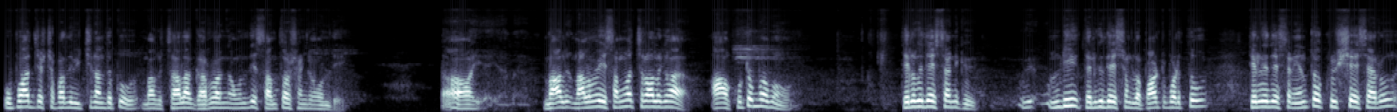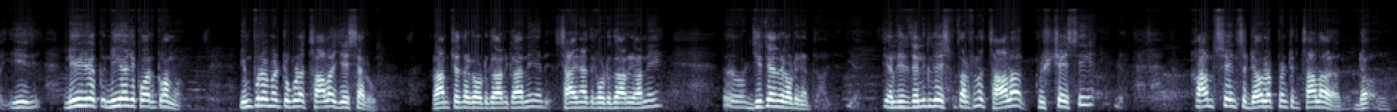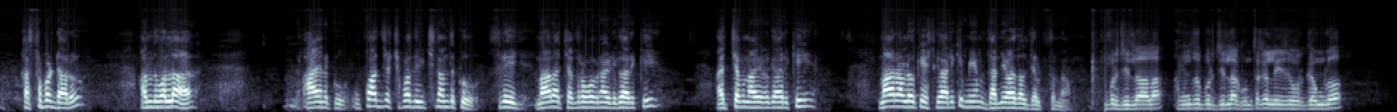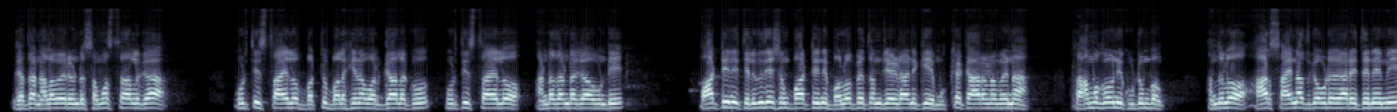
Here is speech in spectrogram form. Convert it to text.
ఉపాధ్యక్ష పదవి ఇచ్చినందుకు మాకు చాలా గర్వంగా ఉంది సంతోషంగా ఉంది. నాలుగు నలభై సంవత్సరాలుగా ఆ కుటుంబము తెలుగుదేశానికి ఉండి తెలుగుదేశంలో పాటుపడుతూ తెలుగుదేశం ఎంతో కృషి చేశారు. ఈ నియోజక నియోజకవర్గం ఇంప్రూవ్మెంట్ కూడా చాలా చేశారు. రామచంద్ర గౌడ్ గారు కానీ సాయినాథ్ గౌడ్ గారు కానీ జితేంద్ర గౌడ్ గారు తెలుగుదేశం తరఫున చాలా కృషి చేసి కాన్స్టిట్యున్సీ డెవలప్మెంట్కి చాలా కష్టపడ్డారు. అందువల్ల ఆయనకు ఉపాధ్యక్ష పదవి ఇచ్చినందుకు శ్రీ నారా చంద్రబాబు నాయుడు గారికి అచ్చెన్నాయుడు గారికి నారా లోకేష్ గారికి మేము ధన్యవాదాలు తెలుపుతున్నాం. అనంతపురం జిల్లాల అనంతపురం జిల్లా గుంతకల్ నియోజకవర్గంలో గత నలభై రెండు సంవత్సరాలుగా పూర్తి స్థాయిలో బట్టు బలహీన వర్గాలకు పూర్తి స్థాయిలో అండదండగా ఉండి పార్టీని తెలుగుదేశం పార్టీని బలోపేతం చేయడానికి ముఖ్య కారణమైన రామగౌని కుటుంబం. అందులో ఆర్ సాయినాథ్ గౌడ్ గారైతేనేమి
